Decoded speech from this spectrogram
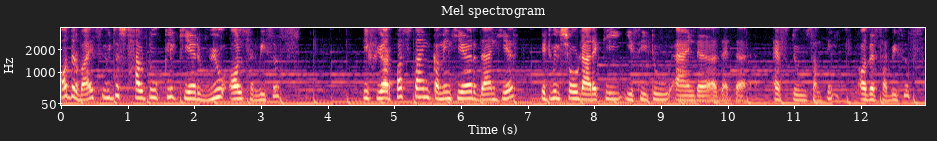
otherwise you just have to click here view all services. If you are first time coming here then here it will show directly EC2 and uh, that uh, S2 something other services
